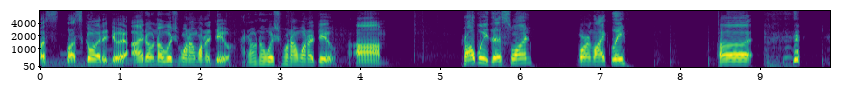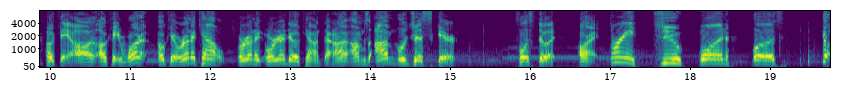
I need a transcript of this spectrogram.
let's let's go ahead and do it. I don't know which one I want to do. I don't know which one I want to do. Um, probably this one, more than likely. Uh, okay. Uh, okay. We're okay. We're gonna count. We're gonna we're gonna do a countdown. I, I'm I'm legit scared. So let's do it. All right. Three, two, one. Let's go.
